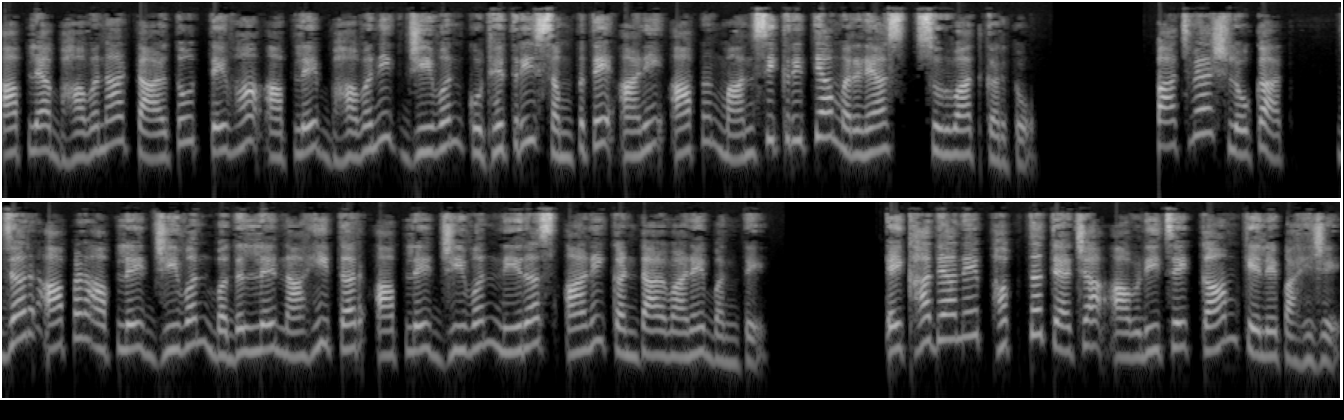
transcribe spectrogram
आपल्या भावना टाळतो तेव्हा आपले भावनिक जीवन कुठेतरी संपते आणि आपण मानसिकरित्या मरण्यास सुरुवात करतो. पाचव्या श्लोकात जर आपण आपले जीवन बदलले नाही तर आपले जीवन नीरस आणि कंटाळवाणे बनते. एखाद्याने फक्त त्याच्या आवडीचे काम केले पाहिजे.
